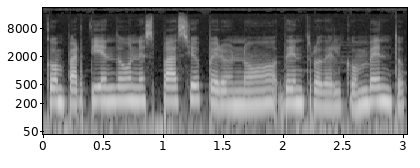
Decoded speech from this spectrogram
compartiendo un espacio, pero no dentro del convento.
